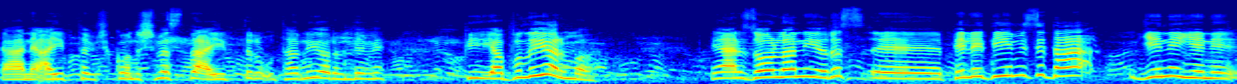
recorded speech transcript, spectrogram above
Yani ayıp tabii şu konuşması da ayıptır. Utanıyorum değil mi? Bir yapılıyor mu? Yani zorlanıyoruz. Ee, belediyemizi daha yeni yeni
